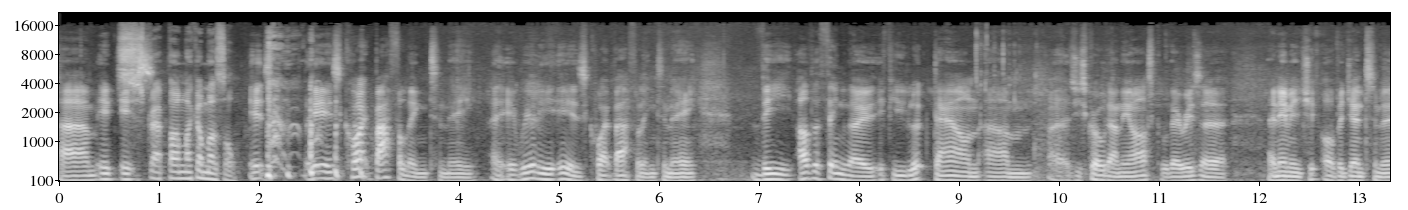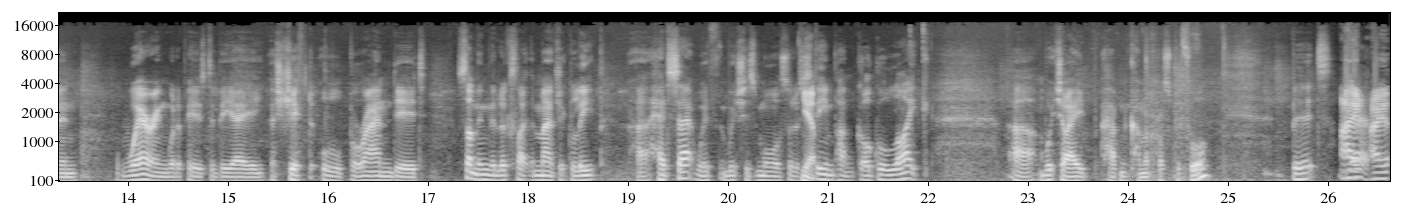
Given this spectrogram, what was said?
Um, it, It's it's strapped on like a muzzle. it's it is quite baffling to me. It really is quite baffling to me. The other thing, though, if you look down um, as you scroll down the article, there is a an image of a gentleman wearing what appears to be a, a Shift All branded something that looks like the Magic Leap uh, headset, with which is more sort of Yep. steampunk goggle like, uh, which I haven't come across before. But yeah. I, I,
